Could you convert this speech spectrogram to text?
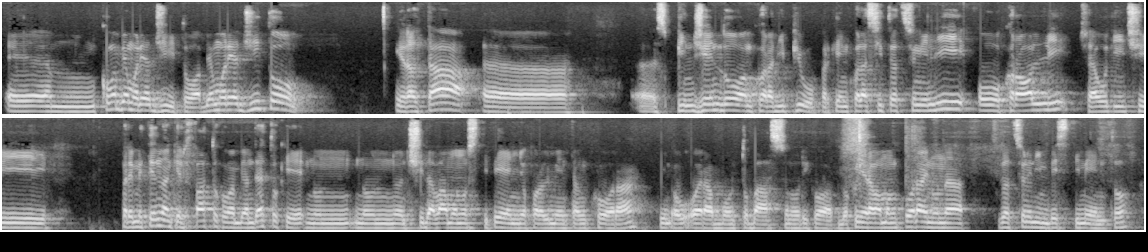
Ehm, come abbiamo reagito? Abbiamo reagito in realtà eh, eh, spingendo ancora di più, perché in quella situazione lì o crolli, cioè o dici, premettendo anche il fatto, come abbiamo detto, che non, non ci davamo uno stipendio probabilmente ancora, o era molto basso, non ricordo, quindi eravamo ancora in una situazione di investimento.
